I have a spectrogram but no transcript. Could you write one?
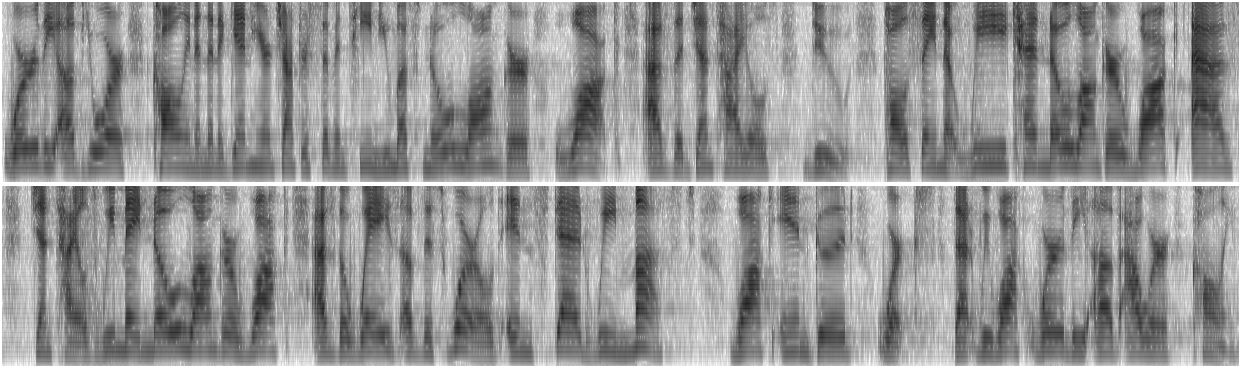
worthy of your calling. And then again here in chapter 17, you must no longer walk as the Gentiles do. Paul is saying that we can no longer walk as Gentiles. We may no longer walk as the ways of this world. Instead, we must walk in good works, that we walk worthy of our calling.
